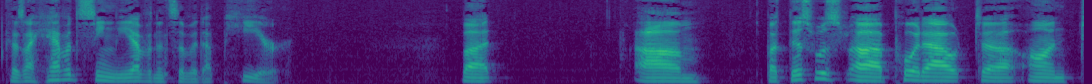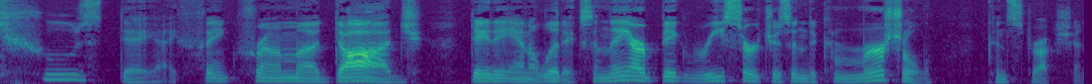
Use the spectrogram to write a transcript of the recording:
because I haven't seen the evidence of it up here. But um, but this was uh, put out uh, on Tuesday, I think, from uh, Dodge Data Analytics, and they are big researchers into commercial construction.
